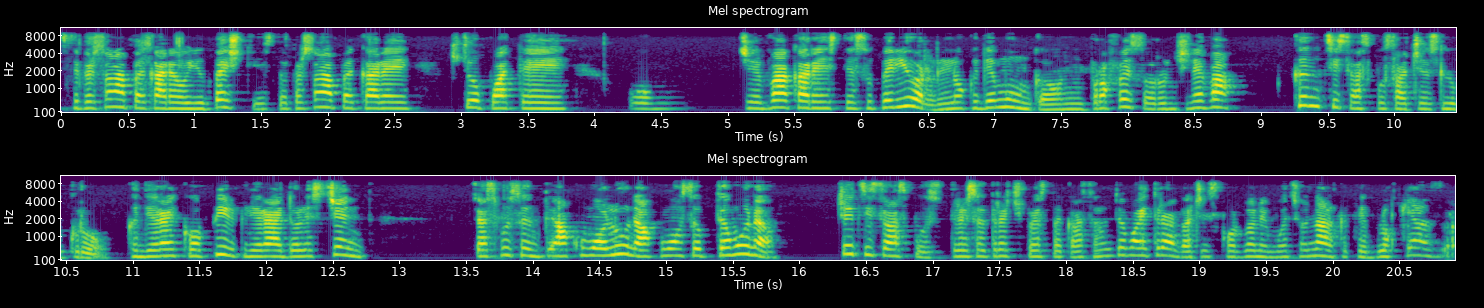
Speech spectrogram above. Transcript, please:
Este persoana pe care o iubești? Este persoana pe care, știu, poate o, ceva care este superior în loc de muncă, un profesor, un cineva? Când ți s-a spus acest lucru? Când erai copil, când erai adolescent? Ți-a spus în, acum o lună, acum o săptămână? Ce ți s-a spus? Trebuie să treci peste ca să nu te mai tragă acest cordon emoțional, că te blochează.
